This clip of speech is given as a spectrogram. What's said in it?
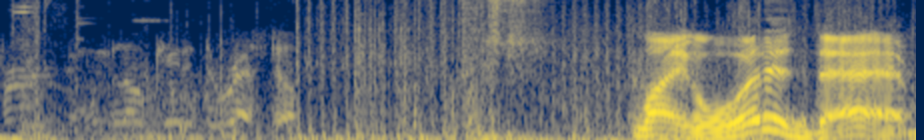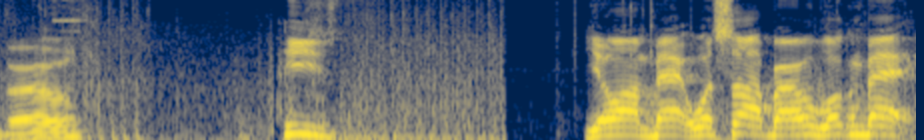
Confirmed, and we located the rest of them. Like, what is that, bro? He's. Yo, I'm back. What's up, bro? Welcome back.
